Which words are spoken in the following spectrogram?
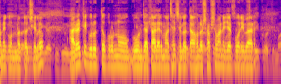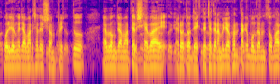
অনেক উন্নত ছিল। আরও একটি গুরুত্বপূর্ণ গুণ যা তালের মাঝে ছিল তা হলো সবসময় নিজের পরিবার পরিজনকে জামাতের সাথে সম্পৃক্ত এবং জামাতের সেবায় রত দেখতে চাইতেন আমি যখন তাকে বলতাম তোমার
